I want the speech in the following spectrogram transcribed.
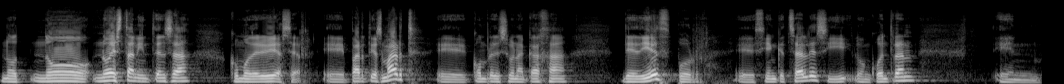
no, no, no es tan intensa como debería ser. Eh, Party Smart, eh, cómprense una caja de 10 por eh, 100 quetzales y lo encuentran en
